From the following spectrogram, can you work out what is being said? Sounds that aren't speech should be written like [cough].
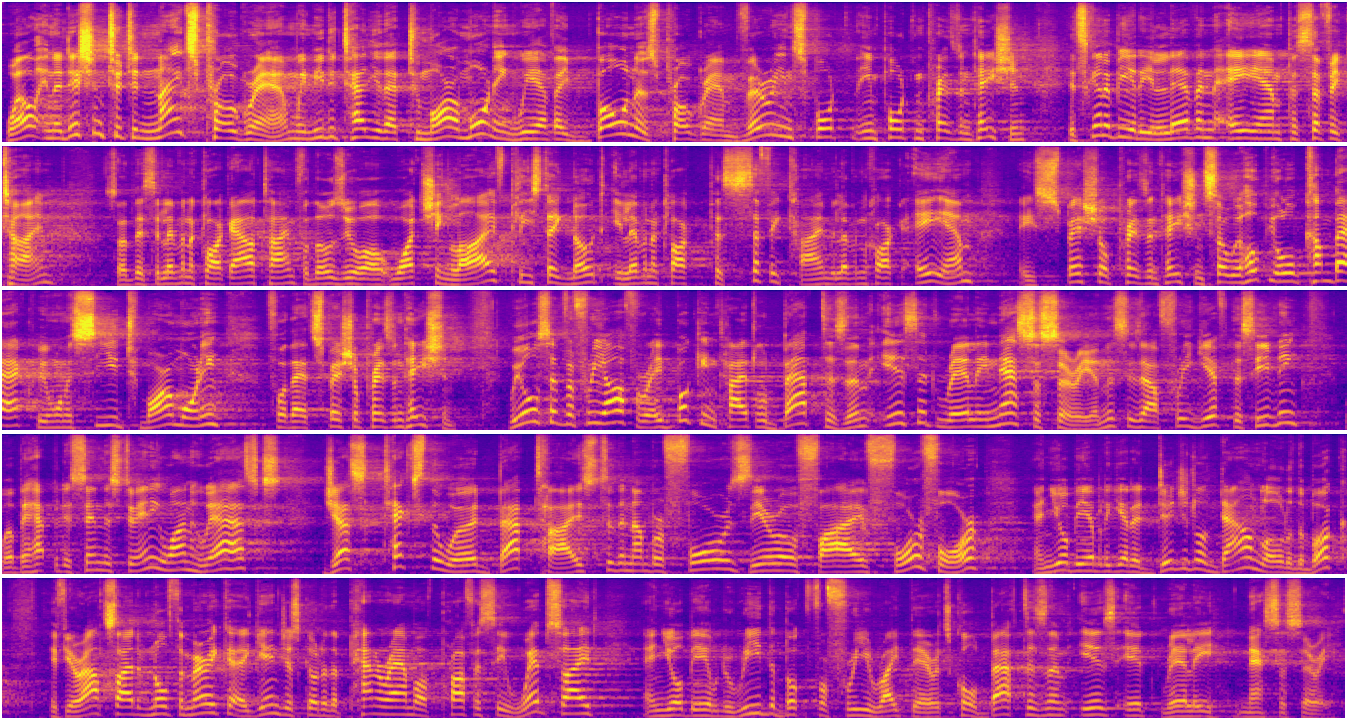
Well, in addition to tonight's program, we need to tell you that tomorrow morning we have a bonus program, very important presentation. It's going to be at 11 a.m. Pacific time. So this 11 o'clock our time. For those who are watching live, please take note, 11 o'clock Pacific time, 11 o'clock a.m., a special presentation. So we hope you'll all come back. We want to see you tomorrow morning for that special presentation. We also have a free offer, a book entitled Baptism, Is It Really Necessary? And this is our free gift this evening. We'll be happy to send this to anyone who asks. Just text the word baptized to the number 40544 and you'll be able to get a digital download of the book. If you're outside of North America, again, just go to the Panorama of Prophecy website and you'll be able to read the book for free right there. It's called Baptism Is It Really Necessary?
